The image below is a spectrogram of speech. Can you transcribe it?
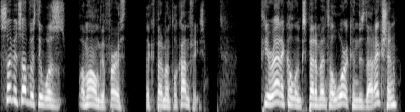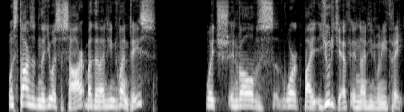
Soviets obviously was among the first experimental countries. Theoretical experimental work in this direction was started in the USSR by the 1920s, which involves work by Yuryev in 1923.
